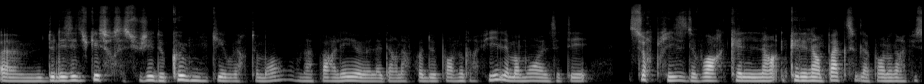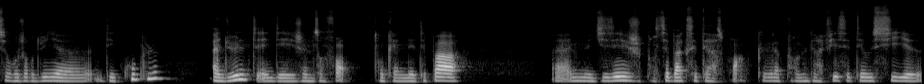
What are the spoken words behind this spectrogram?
de les éduquer sur ces sujets, de communiquer ouvertement. On a parlé la dernière fois de pornographie. Les mamans, elles étaient surprise de voir quel, quel est l'impact de la pornographie sur aujourd'hui euh, des couples adultes et des jeunes enfants. Donc elle n'était pas... Euh, elle me disait, je pensais pas que c'était à ce point, que la pornographie, c'était aussi... Euh,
